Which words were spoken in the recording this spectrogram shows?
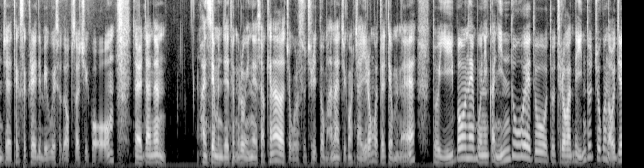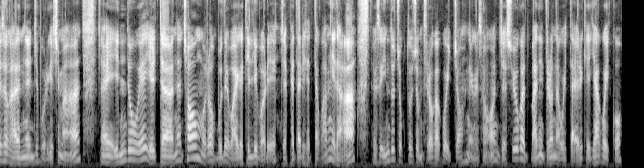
이제 텍스 크레딧 미국에서 도 없어지고. 자 일단은 관세 문제 등으로 인해서 캐나다 쪽으로 수출이 또 많아지고 자 이런 것들 때문에 또 이번에 보니까 인도에도 또 들어갔는데 인도 쪽은 어디에서 가는지 모르겠지만 자 인도에 일단은 처음으로 모델 Y가 딜리버리 이제 배달이 됐다고 합니다. 그래서 인도 쪽도 좀 들어가고 있죠. 네, 그래서 이제 수요가 많이 늘어나고 있다 이렇게 얘기하고 있고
